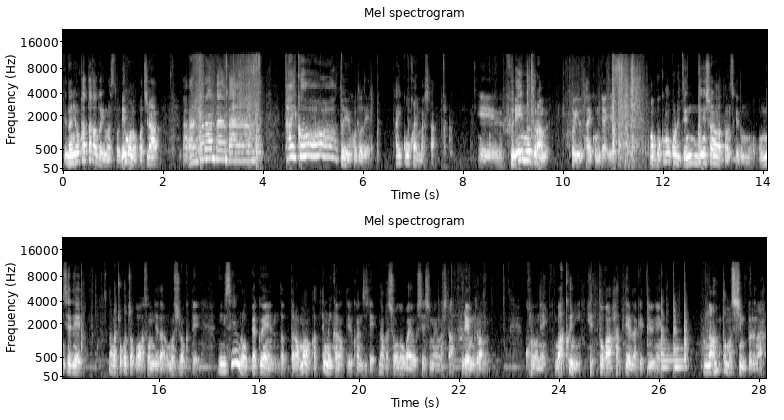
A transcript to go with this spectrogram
で何を買ったかといいますと、レモンのこちら、ババンバランバンバン、太鼓ということで、太鼓を買いました。えー、フレームドラムという太鼓みたいです。まあ、僕もこれ全然知らなかったんですけども、お店でなんかちょこちょこ遊んでたら面白くて、2600円だったらまあ買ってもいいかなという感じで、なんか衝動買いをしてしまいました。フレームドラム。この、ね、枠にヘッドが貼ってあるだけというね、なんともシンプルな、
